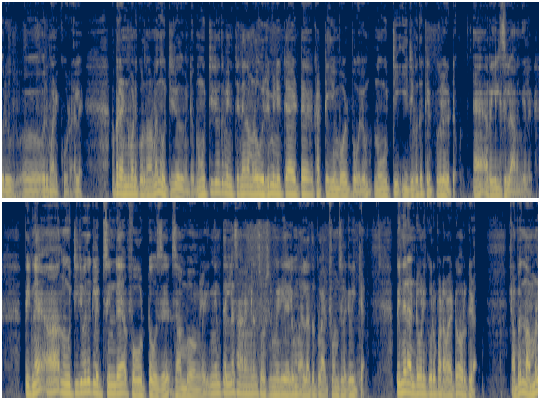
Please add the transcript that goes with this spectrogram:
ഒരു ഒരു മണിക്കൂർ അല്ലേ? അപ്പോൾ രണ്ട് മണിക്കൂർ എന്ന് പറയുമ്പോൾ നൂറ്റി ഇരുപത് മിനിറ്റ്. നൂറ്റി ഇരുപത് മിനിറ്റിനെ നമ്മൾ ഒരു മിനിറ്റ് ആയിട്ട് കട്ട് ചെയ്യുമ്പോൾ പോലും നൂറ്റി ഇരുപത് ക്ലിപ്പുകൾ കിട്ടും റീൽസിലാണെങ്കിൽ പിന്നെ ആ നൂറ്റി ഇരുപത് ക്ലിപ്സിന്റെ ഫോട്ടോസ് സംഭവങ്ങൾ ഇങ്ങനത്തെ എല്ലാ സാധനങ്ങളും സോഷ്യൽ മീഡിയയിലും അല്ലാത്ത പ്ലാറ്റ്ഫോംസിലൊക്കെ വിൽക്കാം. പിന്നെ രണ്ട് മണിക്കൂർ പടമായിട്ടും അവർക്ക് ഇടാം. അപ്പം നമ്മൾ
